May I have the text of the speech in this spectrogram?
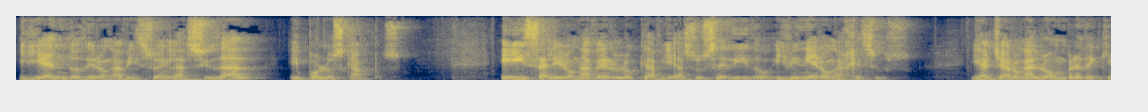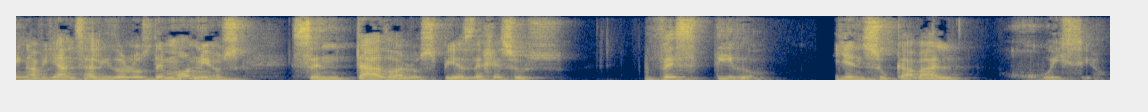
y yendo dieron aviso en la ciudad y por los campos. Y salieron a ver lo que había sucedido y vinieron a Jesús y hallaron al hombre de quien habían salido los demonios sentado a los pies de Jesús, vestido y en su cabal juicio.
